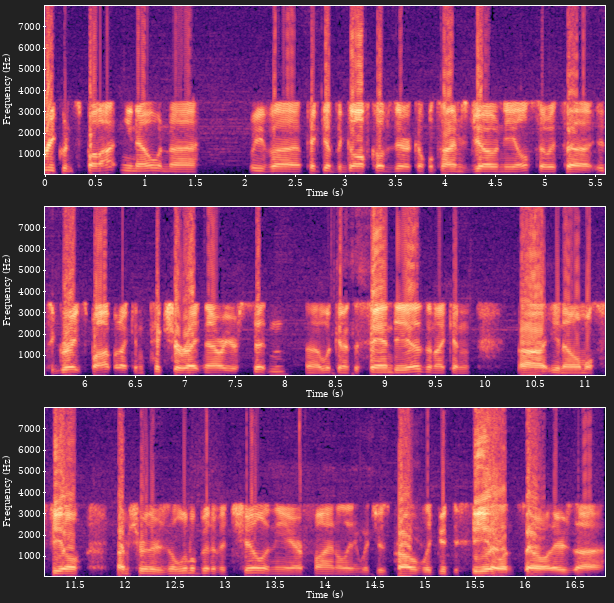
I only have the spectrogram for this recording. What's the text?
frequent spot. You know, and uh, we've uh, picked up the golf clubs there a couple times, Joe Neil. So it's a it's a great spot. But I can picture right now where you're sitting, uh, looking at the Sandias, and I can, uh, you know, almost feel. I'm sure there's a little bit of a chill in the air finally, which is probably good to feel. And so there's a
